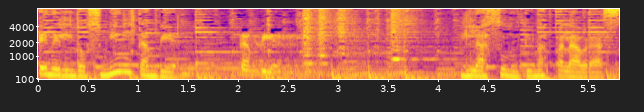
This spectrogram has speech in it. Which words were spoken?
En el 2000 también. También. Las últimas palabras.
